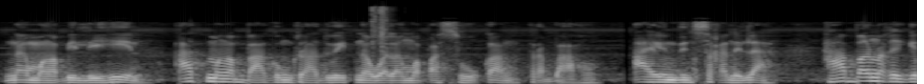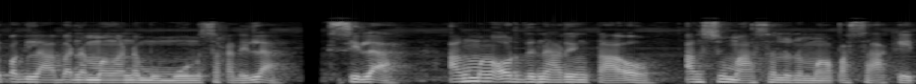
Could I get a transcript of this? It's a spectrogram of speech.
ng mga bilihin at mga bagong graduate na walang mapasukang trabaho. Ayon din sa kanila, habang nakikipaglaban ang mga namumuno sa kanila, sila, ang mga ordinaryong tao, ang sumasalo ng mga pasakit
